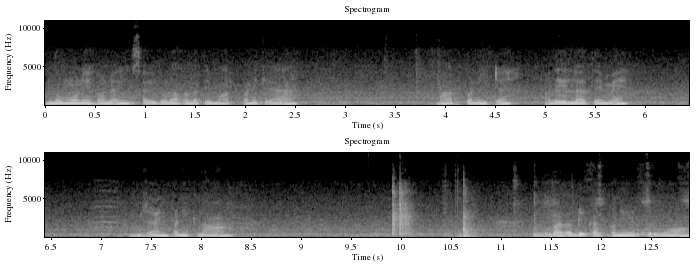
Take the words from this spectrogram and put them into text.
இந்த மூணே காலை சைடோட அகலத்தையும் மார்க் பண்ணிக்கிறேன். மார்க் பண்ணிவிட்டு அதை எல்லாத்தையுமே ஜாயின் பண்ணிக்கலாம். இப்போ அதை அப்படியே கட் பண்ணி எடுத்துருவோம்.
